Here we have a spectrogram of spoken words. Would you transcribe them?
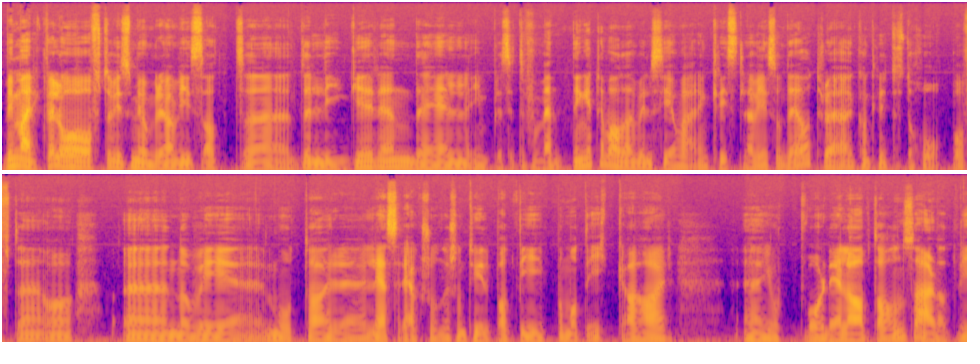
Vi merker vel også ofte, vi som jobber i avis, at uh, det ligger en del implisitte forventninger til hva det vil si å være en kristelig avis. Og det også tror jeg kan knyttes til håp ofte. Og uh, når vi eh, mottar lesereaksjoner som tyder på at vi på en måte ikke har gjort vår del av avtalen, så er det at vi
